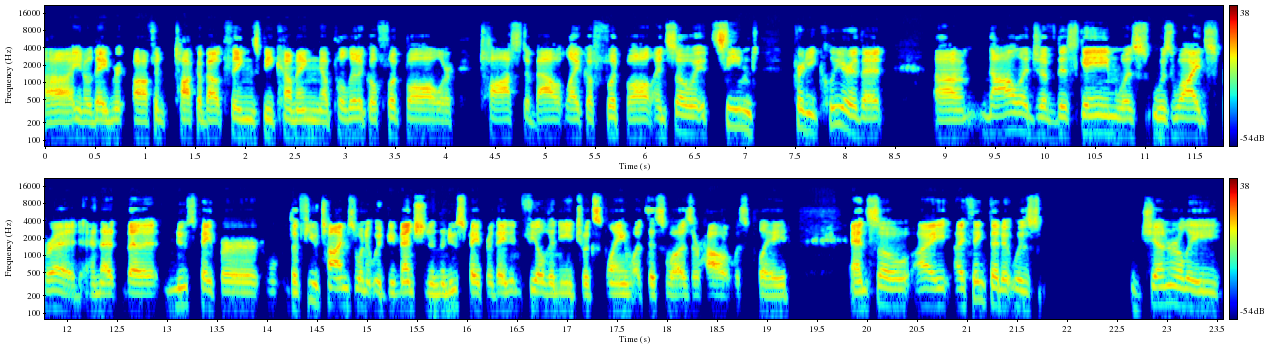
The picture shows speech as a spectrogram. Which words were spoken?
uh, you know, they re- often talk about things becoming a political football or tossed about like a football. And so it seemed pretty clear that um, knowledge of this game was was widespread, and that the newspaper, the few times when it would be mentioned in the newspaper, they didn't feel the need to explain what this was or how it was played. And so I I think that it was generally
